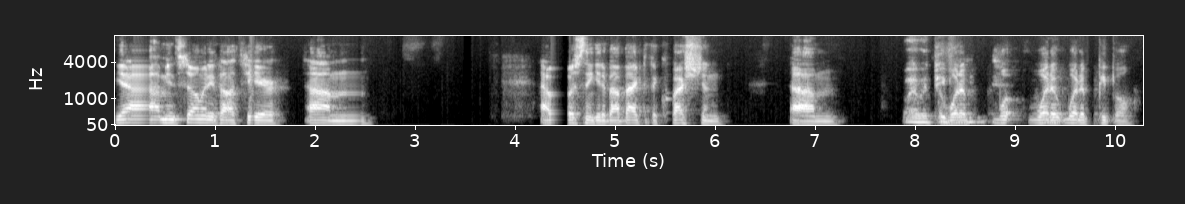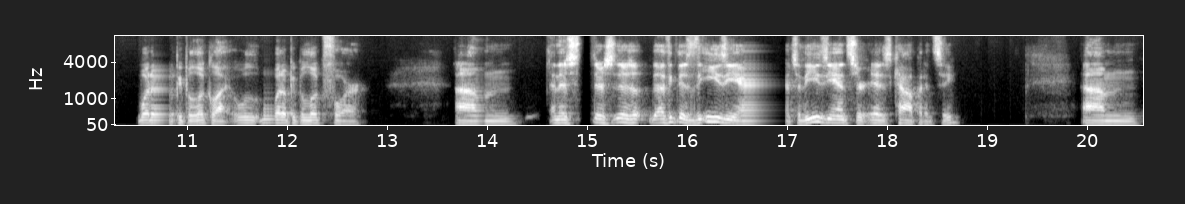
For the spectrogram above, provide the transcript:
Yeah i mean so many thoughts here. Um I was thinking about back to the question. Um, Why would people? What do, what what do, what do people what do people look like? What do people look for? Um, and there's there's there's I think there's the easy answer. The easy answer is competency. Um,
